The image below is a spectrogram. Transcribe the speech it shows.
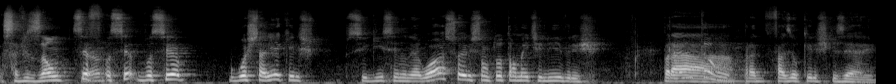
essa visão. Você, né? você, você gostaria que eles seguissem no negócio ou eles são totalmente livres para Então- fazer o que eles quiserem?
